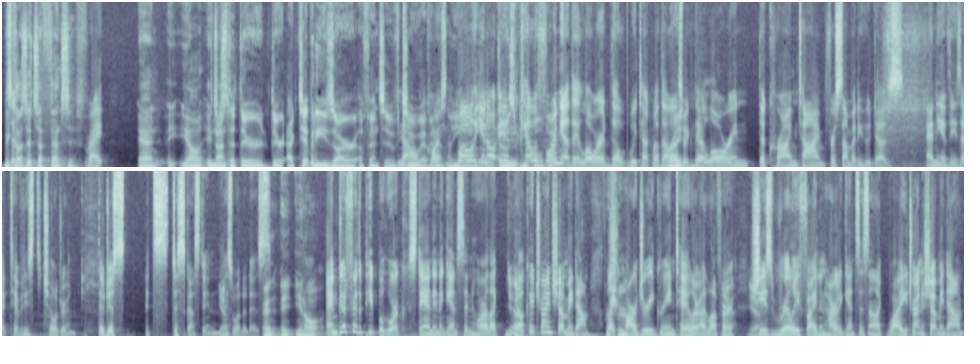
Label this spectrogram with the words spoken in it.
because it's offensive. right. And you know, it's Not just that their their activities are offensive No, to of course not. evidently. Well, you know, those in people, but- California, they lowered the. We talked about that last Right. week. They're lowering the crime time for somebody who does any of these activities to children. They're just. It's disgusting, Yeah. is what it is. and, and, you know, And good for the people who are standing against it and who are like, Yeah. okay, try and shut me down. For like sure. Marjorie Greene Taylor, I love her. Yeah, yeah. She's really fighting hard against this. And like, why are you trying to shut me down?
